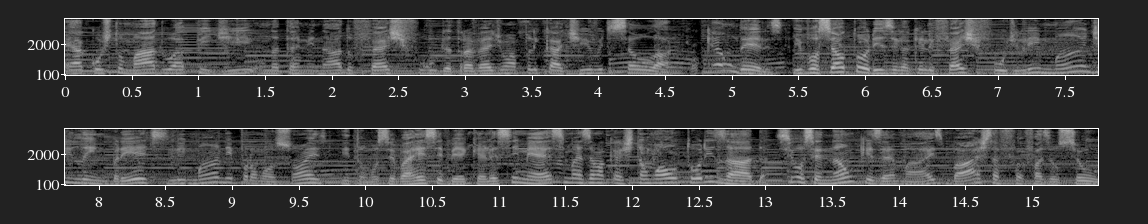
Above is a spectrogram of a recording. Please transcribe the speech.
é acostumado a pedir um determinado fast food através de um aplicativo de celular, qualquer um deles, e você autoriza que aquele fast food lhe mande lembretes, lhe mande promoções, então você vai receber aquele SMS, mas é uma questão autorizada. Se você não quiser mais, basta fazer o seu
